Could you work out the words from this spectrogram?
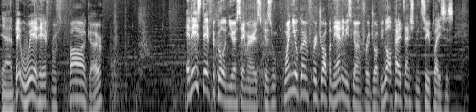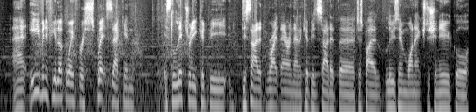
Yeah, a bit weird here from Fargo. It is difficult in USA Mirrors because when you're going for a drop and the enemy's going for a drop, you've got to pay attention in two places. And even if you look away for a split second, it's literally could be decided right there and then. It could be decided uh, just by losing one extra Chinook or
